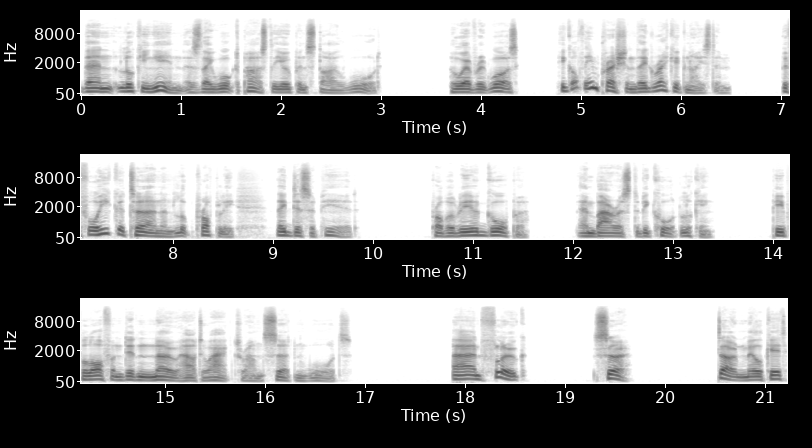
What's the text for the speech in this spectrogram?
then looking in as they walked past the open style ward. Whoever it was, he got the impression they'd recognized him. Before he could turn and look properly, they'd disappeared. Probably a gawper, embarrassed to be caught looking. People often didn't know how to act around certain wards. And Fluke? Sir. Don't milk it.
